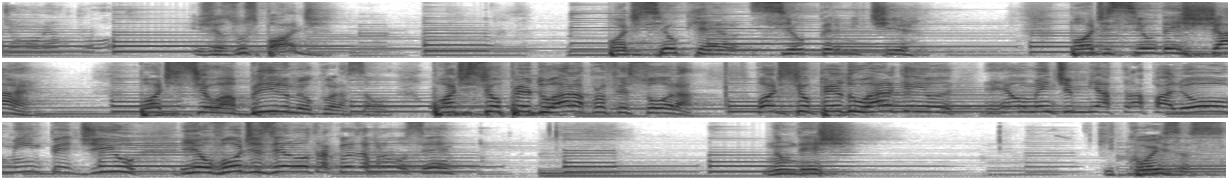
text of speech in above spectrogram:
de um momento para o outro. E Jesus pode. Pode se eu quero, se eu permitir pode ser eu deixar, pode ser eu abrir o meu coração, pode ser eu perdoar a professora, pode ser eu perdoar quem realmente me atrapalhou, me impediu. E eu vou dizer outra coisa para você: não deixe que coisas,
